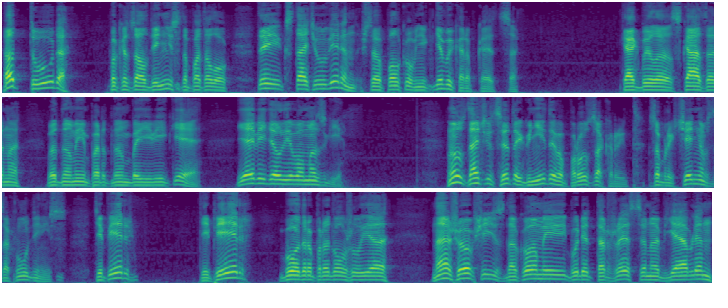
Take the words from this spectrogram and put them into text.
Оттуда, показал Денис на потолок. Ты, кстати, уверен, что полковник не выкарабкается? Как было сказано в одном импортном боевике, я видел его мозги. Ну, значит, с этой гнидой вопрос закрыт. С облегчением вздохнул Денис. Теперь... Теперь, бодро продолжил я, наш общий знакомый будет торжественно объявлен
